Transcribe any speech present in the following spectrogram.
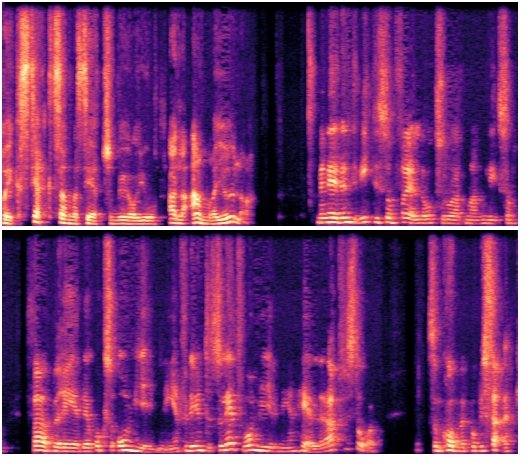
på exakt samma sätt som vi har gjort alla andra jular. Men är det inte viktigt som förälder också då att man liksom förbereder också omgivningen? För det är ju inte så lätt för omgivningen heller att förstå, som kommer på besök,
